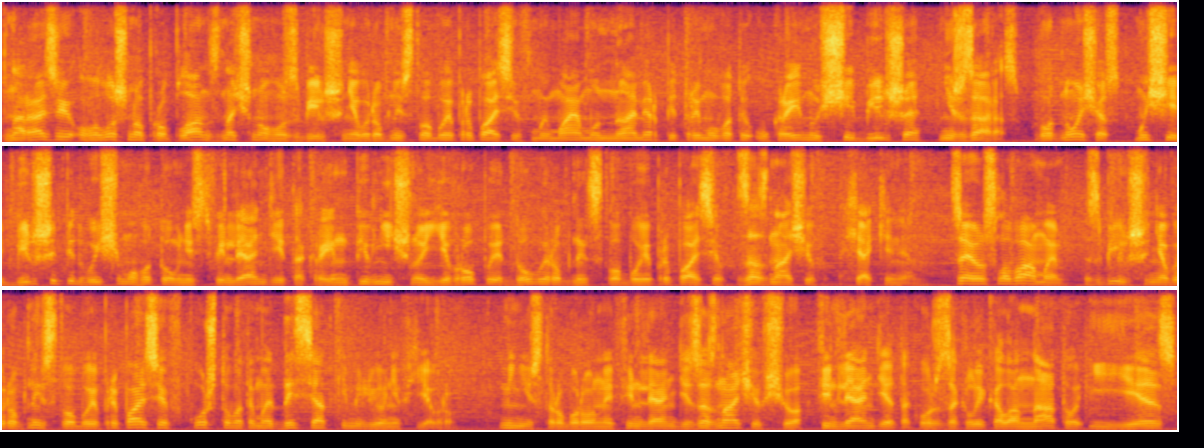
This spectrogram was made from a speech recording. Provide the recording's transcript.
Наразі оголошено про план значного збільшення виробництва боєприпасів. Ми маємо намір підтримувати Україну ще більше ніж зараз. Водночас ми ще більше підвищимо готовність Фінляндії та країн Північної Європи до виробництва боєприпасів, зазначив Хякінен. За його словами, збільшення виробництва боєприпасів коштуватиме десятки мільйонів євро. Міністр оборони Фінляндії зазначив, що Фінляндія також закликала НАТО і ЄС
